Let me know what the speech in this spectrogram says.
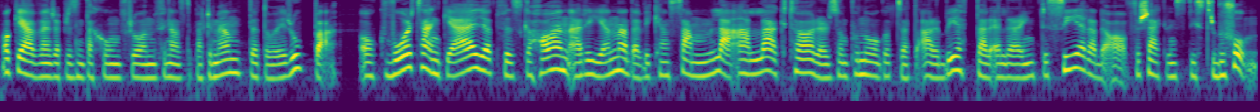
och även representation från Finansdepartementet och Europa. Och vår tanke är ju att vi ska ha en arena där vi kan samla alla aktörer som på något sätt arbetar eller är intresserade av försäkringsdistribution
